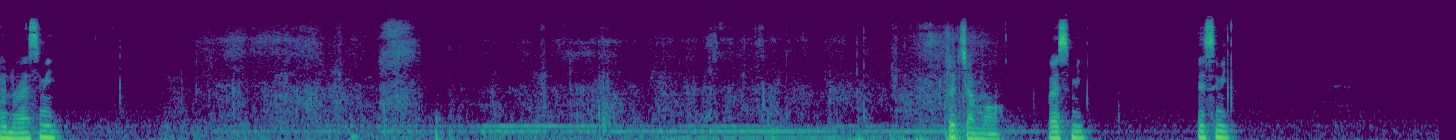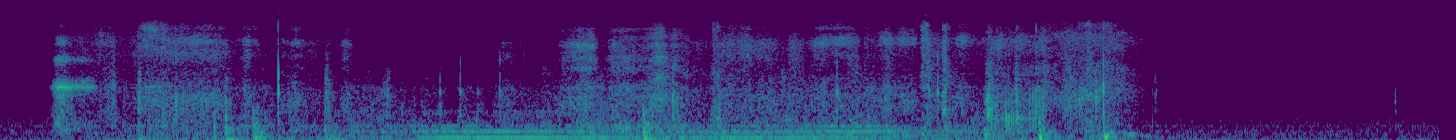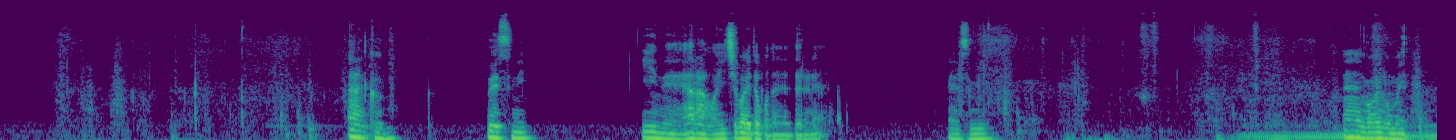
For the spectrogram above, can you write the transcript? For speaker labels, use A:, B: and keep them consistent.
A: ルルおやすみルルちゃんもおやすみおやすみ あんくん、おやすみ。いいね、アランは一番いいとこで寝てるね。おやすみ。あごめんごめん。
